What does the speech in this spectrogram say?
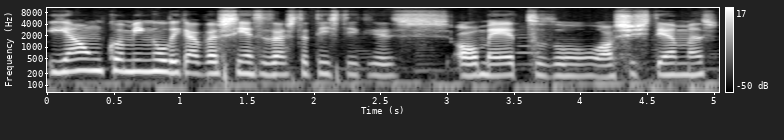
e há um caminho ligado às ciências, às estatísticas, ao método, aos sistemas.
